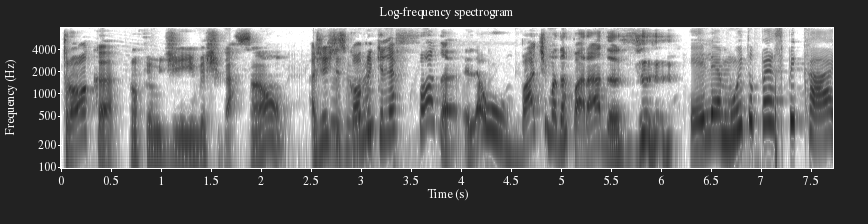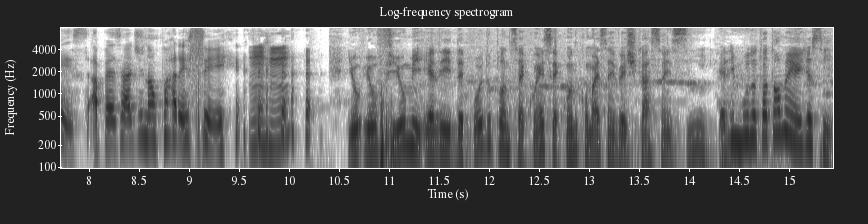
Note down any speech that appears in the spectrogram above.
troca para um filme de investigação, a gente descobre que ele é foda. Ele é o Batman da parada. Ele é muito perspicaz, apesar de não parecer. Uhum. E, o- e o filme, ele, depois do plano de sequência, quando começa a investigação em si, ele muda totalmente, assim.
